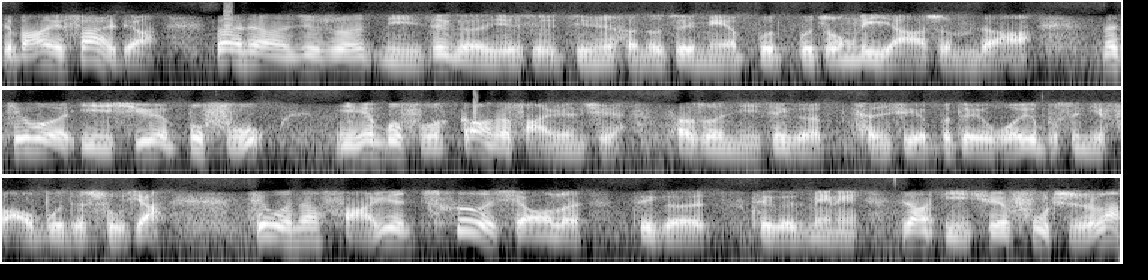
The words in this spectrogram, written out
就把他给 fire 掉，fire 掉就是说你这个有些就是很多罪名不不中立啊什么的啊，那结果尹锡悦不服。尹锡悦不服，告到法院去。他说：“你这个程序也不对，我又不是你法务部的属下。”结果呢，法院撤销了这个这个命令，让尹锡悦复职了。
